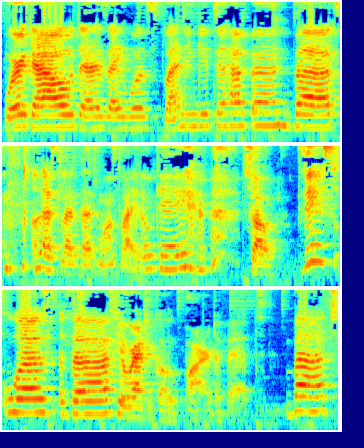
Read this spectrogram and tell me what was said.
work out as I was planning it to happen, but let's let that one slide, okay? so, this was the theoretical part of it, but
